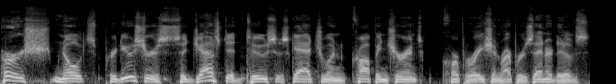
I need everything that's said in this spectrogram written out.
Hirsch notes producers suggested to Saskatchewan Crop Insurance Corporation representatives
